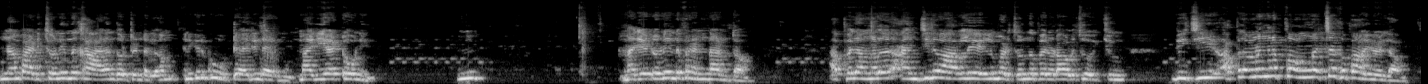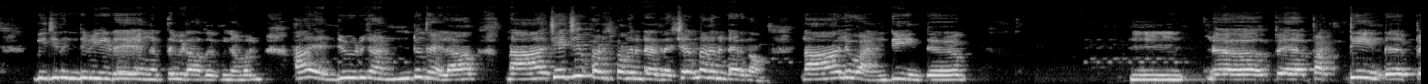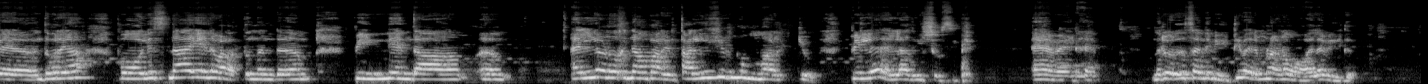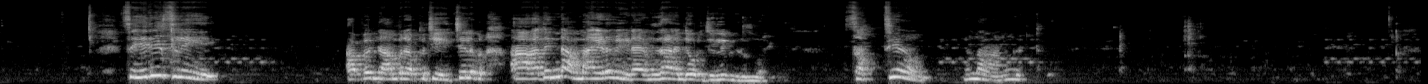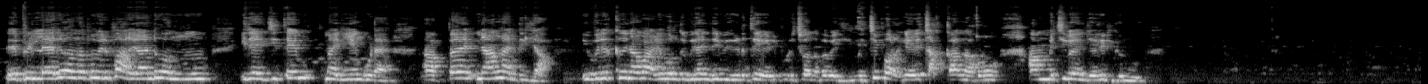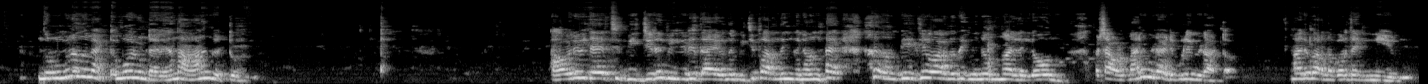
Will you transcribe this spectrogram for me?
ഞാൻ പഠിച്ചോണ്ടിരുന്ന കാലം തൊട്ടുണ്ടല്ലോ. എനിക്കൊരു കൂട്ടുകാരി ഉണ്ടായിരുന്നു മരിയ ടോണി. മരിയ ടോണി എന്റെ ഫ്രണ്ടാണ് കേട്ടോ അപ്പൊ ഞങ്ങൾ അഞ്ചിലും ആറിലും ഏഴിലും പഠിച്ചോണ്ടപ്പോ എന്നോട് അവൾ ചോദിക്കും ബിജി അപ്പൊ നമ്മളിങ്ങനെ പൊങ്ങച്ചൊക്കെ പറയുമല്ലോ ബിജി നിന്റെ വീട് എങ്ങനത്തെ വീടാന്ന്? ചോദിക്കും ഞാൻ പറയും ആ എന്റെ വീട് രണ്ടു നില. നാ ചേച്ചി പഠിച്ചപ്പോ അങ്ങനെ ഉണ്ടായിരുന്നില്ല? ചേട്ടൻ അങ്ങനെ ഉണ്ടായിരുന്നോ? നാല് വണ്ടിയുണ്ട്. ഉം, ഏ, പെ- പട്ടിയുണ്ട് പെ- എന്താ പറയാ പോലീസ് നായനെ വളർത്തുന്നുണ്ട്. പിന്നെന്താ എല്ലാം ഉള്ളതൊക്കെ ഞാൻ പറയും. തല്ലിടുന്നു മറിക്കും. പിള്ളേരെല്ലാം അത് വിശ്വസിക്കും. ഏ വേണ്ടേ? എന്നിട്ട് ഒരു ദിവസം എന്റെ വീട്ടിൽ വരുമ്പോഴാണ് ഓല വീട്. സീരിയസ്ലി അപ്പൊ ഞാൻ പറയും അപ്പൊ ചേച്ചിയല്ലേ അതിന്റെ അമ്മായിയുടെ വീടായിരുന്നു. ഇതാണ് എന്റെ ഒറിജിനൽ വീട് എന്ന് പറയും. സത്യം? ഞാൻ നാണം കിട്ടും. പിള്ളേര് വന്നപ്പോ ഇവർ പറയാണ്ട് വന്നു ഈ രജിതയും മരിയും കൂടെ. അപ്പൊ ഞാൻ കണ്ടില്ല. ഇവർക്ക് ഞാൻ വഴി കൊണ്ട് ഇവർ എന്റെ വീട് തേടി പിടിച്ചു വന്നപ്പോ വലിയമ്മച്ചി പുറകെ ചക്ക നോക്കണു അമ്മച്ചി വെഞ്ചലിരിക്കുന്നു റൂമിലൊന്നും വെട്ടം പോലും ഉണ്ടായില്ല. ഞാൻ നാണം കിട്ടും. അവർ വിചാരിച്ച് ബിജിയുടെ വീട് ഇതായിരുന്നു. ബിജി പറഞ്ഞത് ഇങ്ങനെ ഒന്ന് ബിജി പറഞ്ഞത് ഇങ്ങനെ ഒന്നും അല്ലല്ലോ ഒന്നും പക്ഷെ അവൾമാരുടെ വീട് അടിപൊളി വീടാട്ടോ. അവർ പറഞ്ഞ പോലെ തന്നെയായിരുന്നു.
